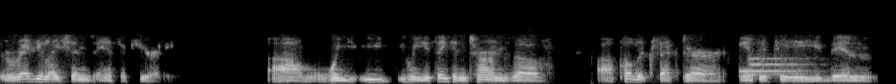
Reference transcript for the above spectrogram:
regulations and security. Um, when you, when you think in terms of uh, public sector entity, then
